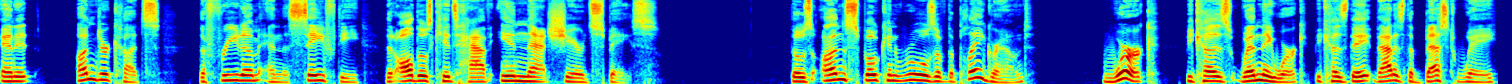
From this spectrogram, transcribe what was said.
and it undercuts the freedom and the safety that all those kids have in that shared space. Those unspoken rules of the playground work because when they work because they that is the best way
